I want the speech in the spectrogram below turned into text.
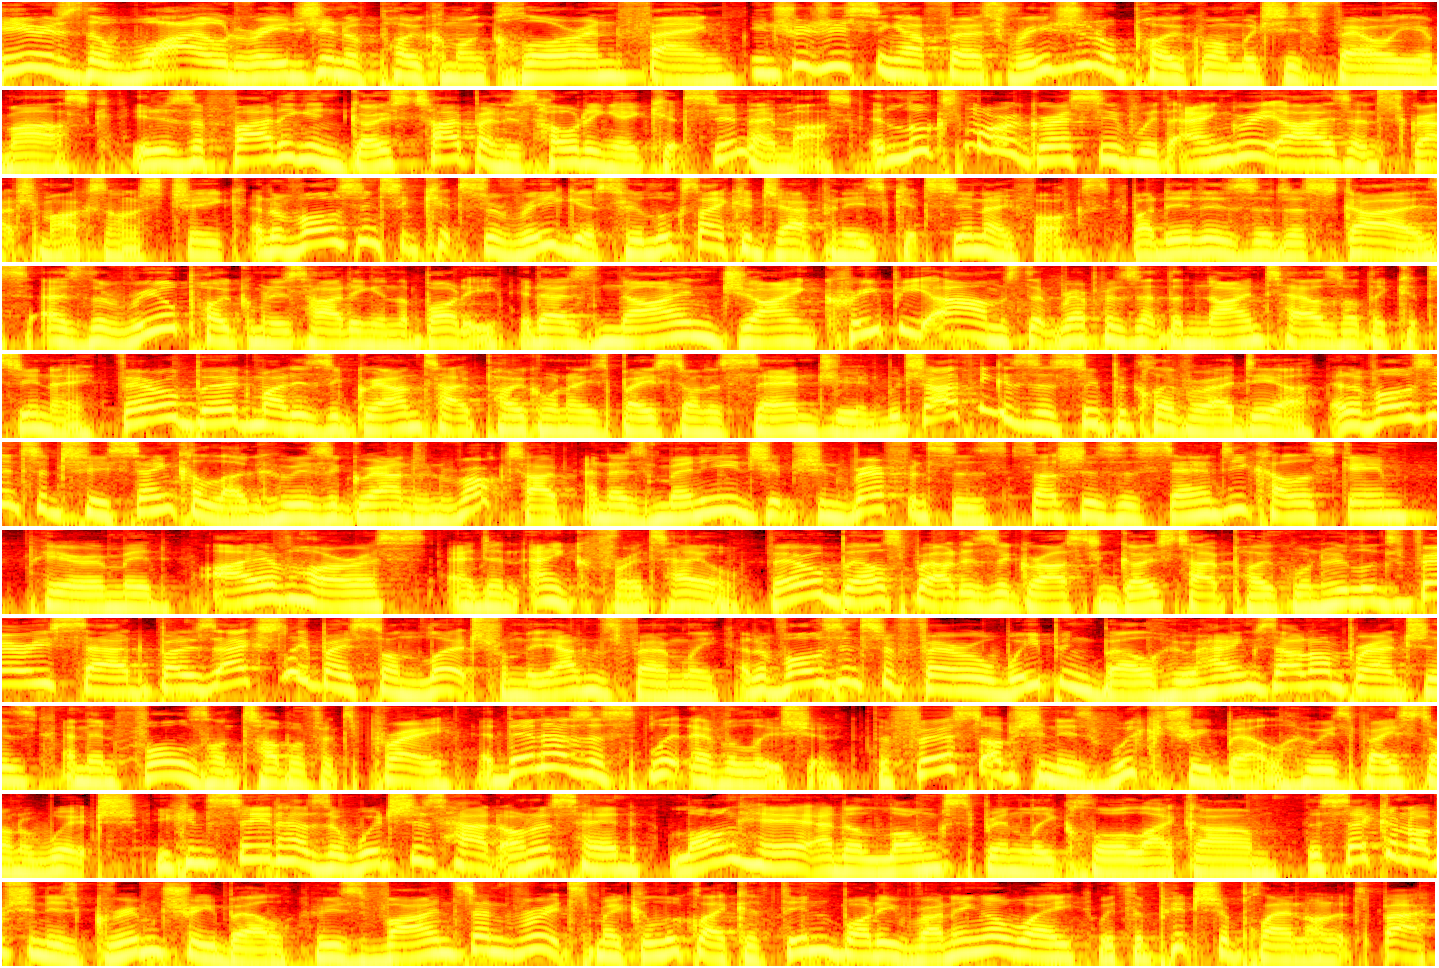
Here is the wild region of Pokemon Claw and Fang. Introducing our first regional Pokemon, which is Feral Yamask. It is a fighting and ghost type and is holding a Kitsune mask. It looks more aggressive with angry eyes and scratch marks on its cheek. It evolves into Kitsurigus, who looks like a Japanese Kitsune fox, but it is a disguise, as the real Pokemon is hiding in the body. It has nine giant creepy arms that represent the nine tails of the Kitsune. Feral Bergmite is a ground type Pokemon and is based on a sand dune, which I think is a super clever idea. It evolves into Tusankalug, who is a ground and rock type and has many Egyptian references, such as a sandy color scheme, pyramid, eye of Horus, and an ankh for a tail. Feral Bellsprout is a grass and ghost type Pokemon who looks very sad, but is actually based on Lurch from the Addams family. It evolves into Feral Weepinbell who hangs out on branches and then falls on top of its prey. It then has a split evolution. The first option is Wictree Bell, who is based on a witch. You can see it has a witch's hat on its head, long hair, and a long spindly claw-like arm. The second option is Grimtree Bell, whose vines and roots make it look like a thin body running away with a pitcher plant on its back.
